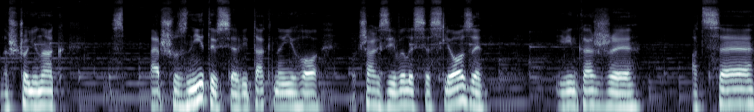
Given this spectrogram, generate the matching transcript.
На що юнак спершу знітився, відтак на його очах з'явилися сльози, і він каже: А це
